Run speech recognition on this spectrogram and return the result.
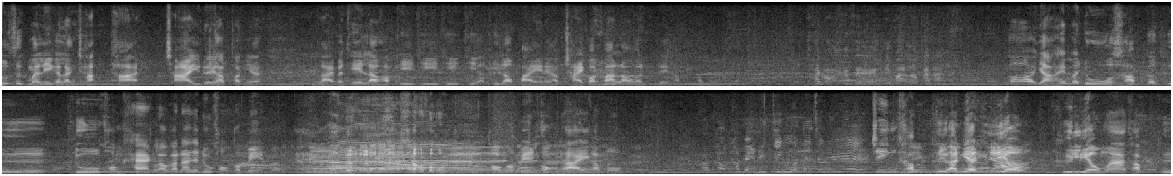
รู้สึกมาเลกำลังฉะถ่ายฉายอยู่ด้วยครับตอนเนี้ย หลายประเทศแล้วครับที่ที่ที่ที่ที่เราไปนะครับฉายก่อนบ้านเรากันด้วยครับครับผมคาดหวังกับกระแสในบ้านเราขนาดไหนก็อยากให้มาดูครับก็คือดูของแขกแล้วก็น่าจะดูของเขมรบ้างครับผมของเขมรของไทยครับผมเอาเขาเขมรนี่จริงหมดเลยใช่ไหมพี่จริงครับคืออันเนี้ยเลียวคือเลียวมากครับ คือ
